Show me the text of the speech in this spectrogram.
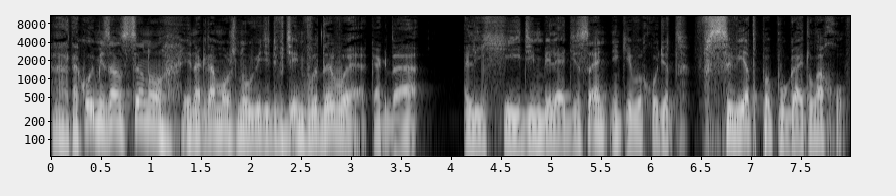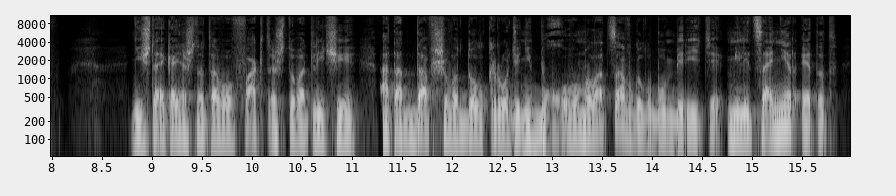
А, такую мизансцену иногда можно увидеть в день ВДВ, когда лихие дембеля-десантники выходят в свет попугать лохов. Не считая, конечно, того факта, что в отличие от отдавшего долг родине бухого молодца в голубом берете, милиционер этот –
